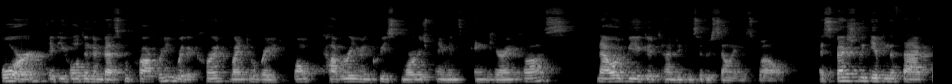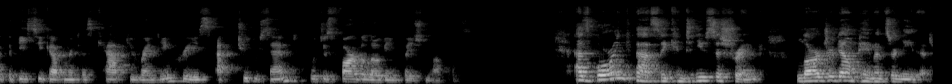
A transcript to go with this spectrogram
Or if you hold an investment property where the current rental rate won't cover your increased mortgage payments and carrying costs, now would be a good time to consider selling as well, especially given the fact that the BC government has capped your rent increase at 2%, which is far below the inflation levels. As borrowing capacity continues to shrink, larger down payments are needed,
